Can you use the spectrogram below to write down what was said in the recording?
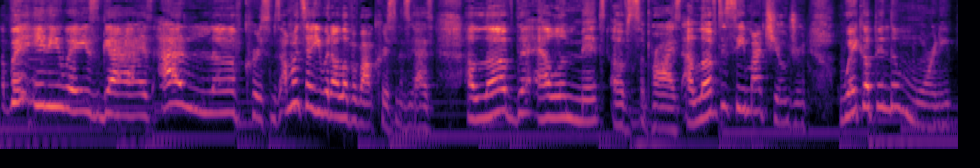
But, anyways, guys, I love Christmas. I'm going to tell you what I love about Christmas, guys. I love the element of surprise. I love to see my children wake up in the morning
